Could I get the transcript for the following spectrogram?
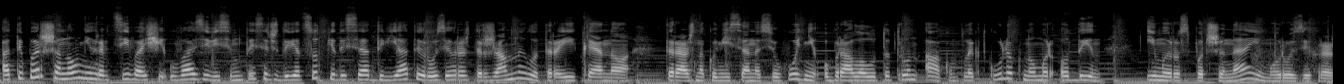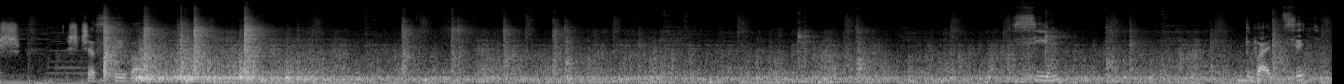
А тепер, шановні гравці, вашій увазі 8959 розіграш державної лотереї Кено. Тиражна комісія на сьогодні обрала лототрон А комплект кульок номер 1 І ми розпочинаємо розіграш. Щасти вам! Сім, двадцять,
